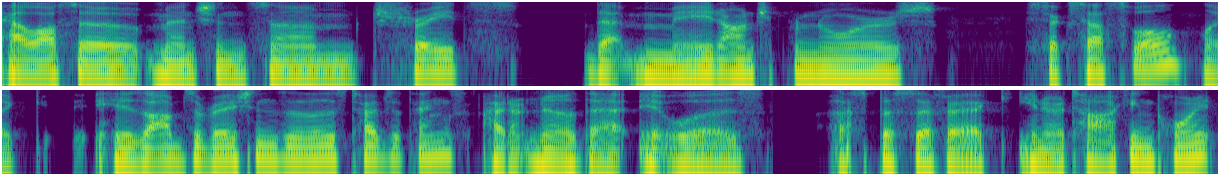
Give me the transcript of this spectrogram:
Al also mentioned some traits that made entrepreneurs successful, like his observations of those types of things. I don't know that it was a specific, you know, talking point,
